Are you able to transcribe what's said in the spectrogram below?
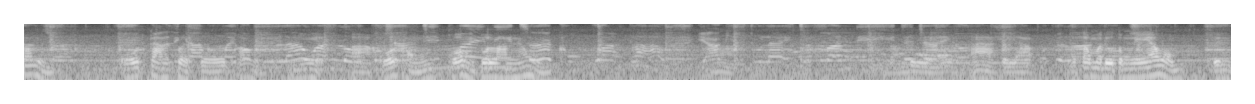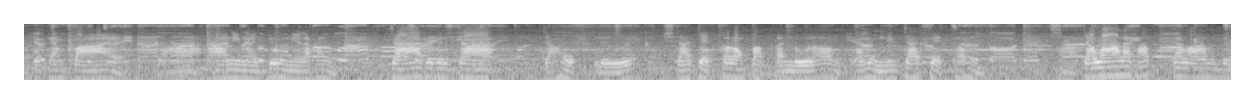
ครับผม โค้ดการเปิดเซิร์ฟครับผมนี่อ่าโค้ดของโค้ดของตัวรันนะครับผมรันดูอ่าเสร็จแล้วเราต้องมาดูตรงนี้ครับผมเป็นโปรแกรมไฟล์จ้าอ่านี่มายุ่งนี่แล้วครับผมจ้าจะเป็นจ้าจ้าหกหรือจ้าเจ็ดก็ลองปรับกันดูแล้วครับของผมเป็นจ้าเจ็ดครับผมอ่าจาวาแหละครับจาวามันเป็น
